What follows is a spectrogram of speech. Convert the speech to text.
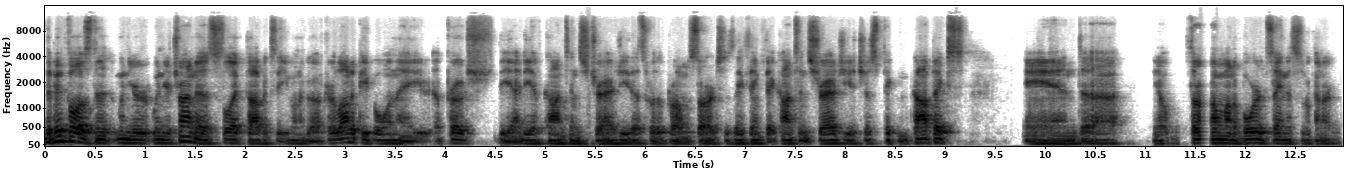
the pitfall is that when you're when you're trying to select topics that you want to go after, a lot of people when they approach the idea of content strategy, that's where the problem starts. Is they think that content strategy is just picking topics and uh, you know throw them on a board saying this is what we're going to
